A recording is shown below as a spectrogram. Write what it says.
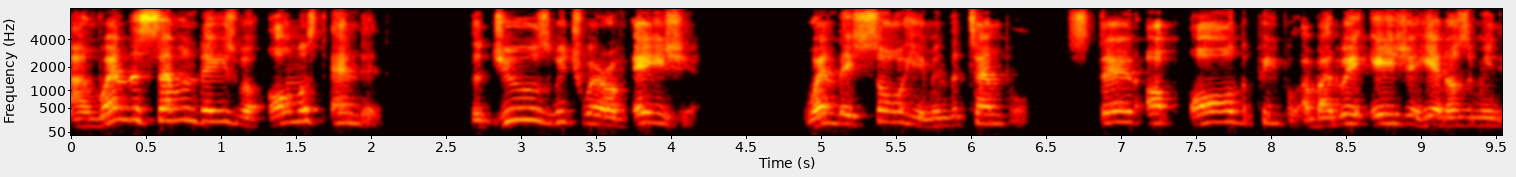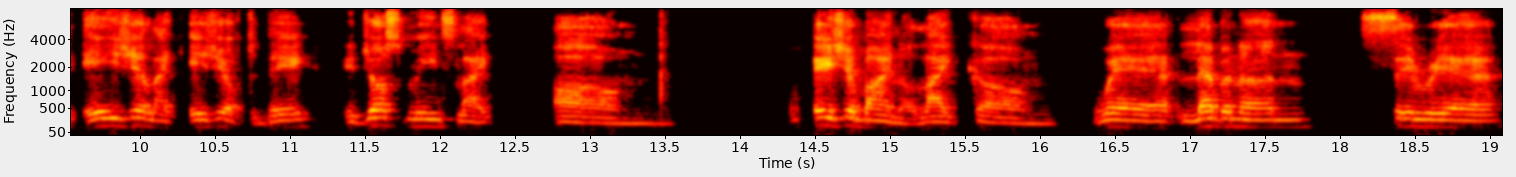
And when the seven days were almost ended, the Jews which were of Asia, when they saw him in the temple, stirred up all the people. And by the way, Asia here doesn't mean Asia like Asia of today. It just means like um, Asia Minor, like um, where Lebanon, Syria,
